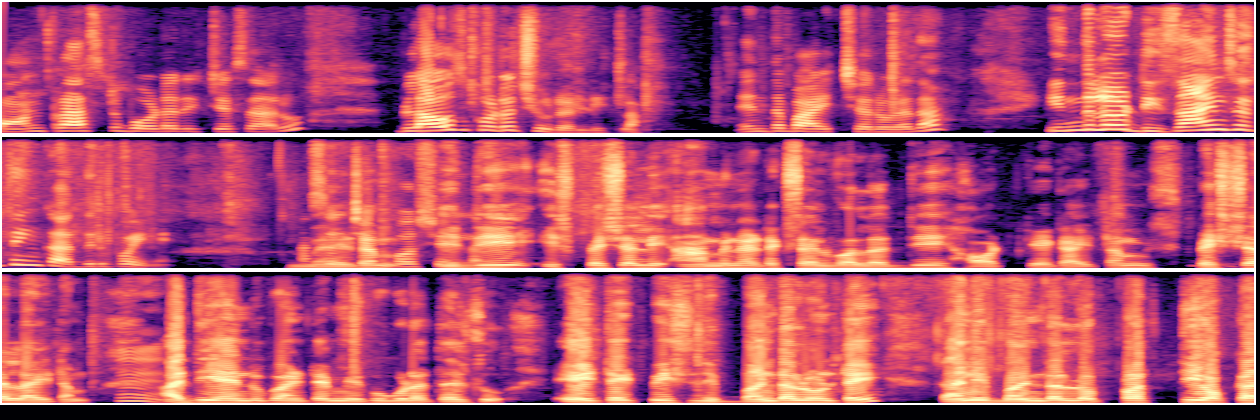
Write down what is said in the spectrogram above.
కాంట్రాస్ట్ బోర్డర్ ఇచ్చేసారు బ్లౌజ్ కూడా చూడండి ఇట్లా. ఎంత బాగా ఇచ్చారు కదా. ఇందులో డిజైన్స్ అయితే ఇంకా అదిరిపోయినాయి. మేడం ఇది ఎస్పెషల్లీ ఆమినా టెక్స్టైల్ వాళ్ళది hot cake item special item అది ఎందుకంటే మీకు కూడా తెలుసు ఎయిట్ ఎయిట్ పీస్ బండల్ ఉంటాయి కానీ బండల్లో ప్రతి ఒక్క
